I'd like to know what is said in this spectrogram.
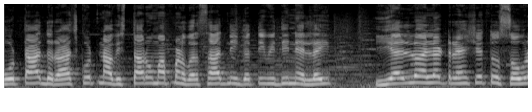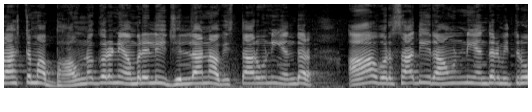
બોટાદ, રાજકોટના વિસ્તારોમાં પણ વરસાદની ગતિવિધિને લઈ યલો એલર્ટ રહેશે તો સૌરાષ્ટ્રમાં ભાવનગર અને અમરેલી જિલ્લાના વિસ્તારોની અંદર આ વરસાદી રાઉન્ડની અંદર મિત્રો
